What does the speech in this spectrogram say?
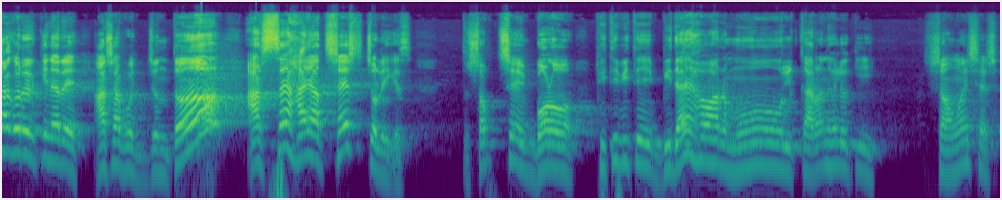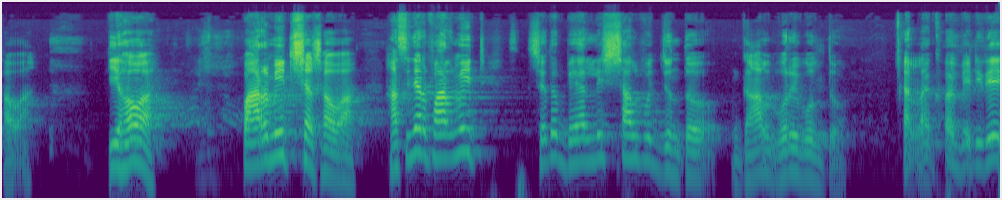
সাগরের কিনারে। আসা পর্যন্ত আসছে, হায়াত শেষ, চলে গেছে। তো সবচেয়ে বড় পৃথিবীতে বিদায় হওয়ার মূল কারণ হলো কি? সময় শেষ হওয়া। কি হওয়া? পারমিট শেষ হওয়া। হাসিনার পারমিট, সে তো বিয়াল্লিশ সাল পর্যন্ত গাল ভরে বলতো। আল্লাহ কয়, বেটি রে,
